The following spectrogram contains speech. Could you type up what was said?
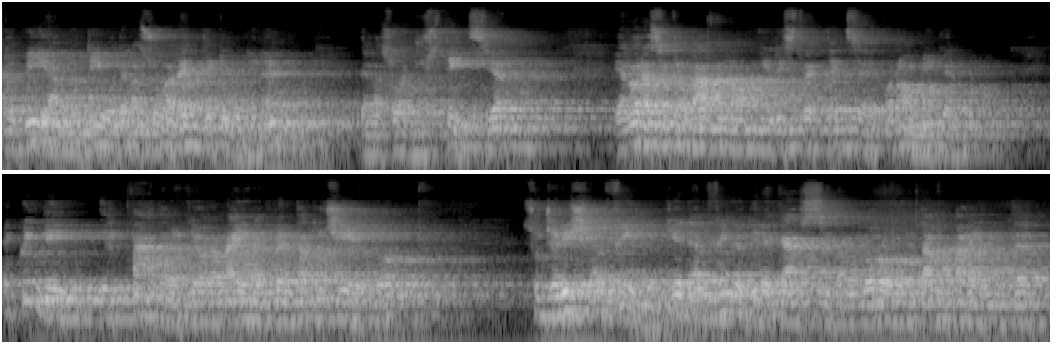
Tobia a motivo della sua rettitudine, della sua giustizia, e allora si trovavano in ristrettezze economiche. E quindi il padre, che oramai era diventato cieco, suggerisce al figlio, chiede al figlio di recarsi da un loro lontano parente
